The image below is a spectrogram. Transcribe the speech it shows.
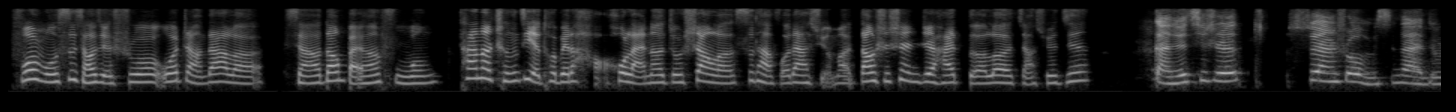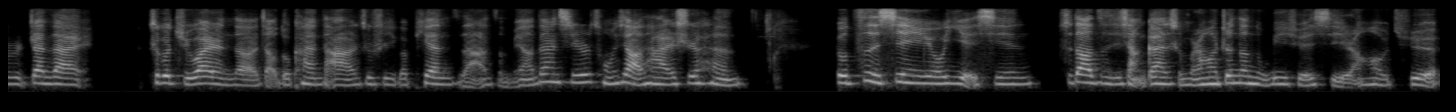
福尔摩斯小姐说：“我长大了，想要当百万富翁。”她呢，成绩也特别的好，后来呢，就上了斯坦福大学嘛。当时甚至还得了奖学金。感觉其实，虽然说我们现在就是站在这个局外人的角度看他就是一个骗子啊，怎么样？但是其实从小他还是很有自信，又有野心，知道自己想干什么，然后真的努力学习，然后去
